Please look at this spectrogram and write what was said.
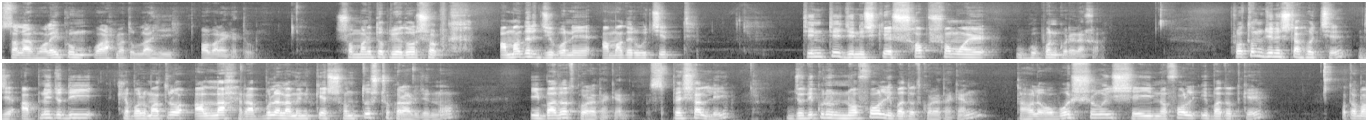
আসসালামু আলাইকুম ওরহমতুল্লাহি ওবরাকাতু সম্মানিত প্রিয় দর্শক, আমাদের জীবনে আমাদের উচিত তিনটি জিনিসকে সব সময় গোপন করে রাখা। প্রথম জিনিসটা হচ্ছে যে, আপনি যদি কেবলমাত্র আল্লাহ রাব্বুল আলমিনকে সন্তুষ্ট করার জন্য ইবাদত করে থাকেন, স্পেশালি যদি কোনো নফল ইবাদত করে থাকেন, তাহলে অবশ্যই সেই নফল ইবাদতকে অথবা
